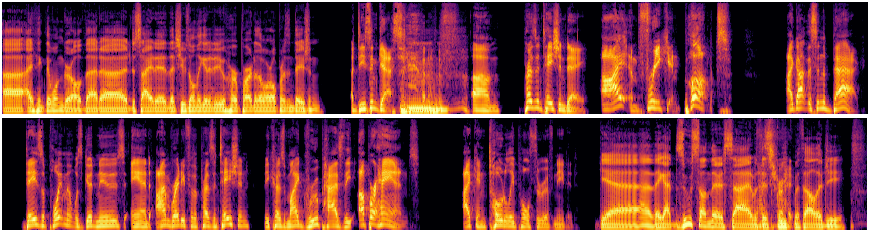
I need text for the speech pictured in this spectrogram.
Uh, I think the one girl that uh, decided that she was only going to do her part of the oral presentation. A decent guess. Mhm. um, presentation day. I am freaking pumped. I got this in the bag. Day's appointment was good news, and I'm ready for the presentation because my group has the upper hand. I can totally pull through if needed. Yeah, they got Zeus on their side with That's this Greek right. mythology.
